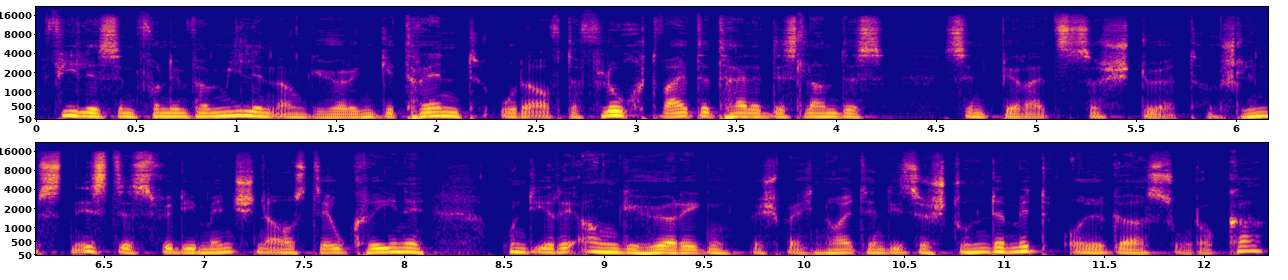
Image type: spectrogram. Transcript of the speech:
Viele sind von den Familienangehörigen getrennt oder auf der Flucht. Weite Teile des Landes sind bereits zerstört. Am schlimmsten ist es für die Menschen aus der Ukraine und ihre Angehörigen. Wir sprechen heute in dieser Stunde mit Olga Soroka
